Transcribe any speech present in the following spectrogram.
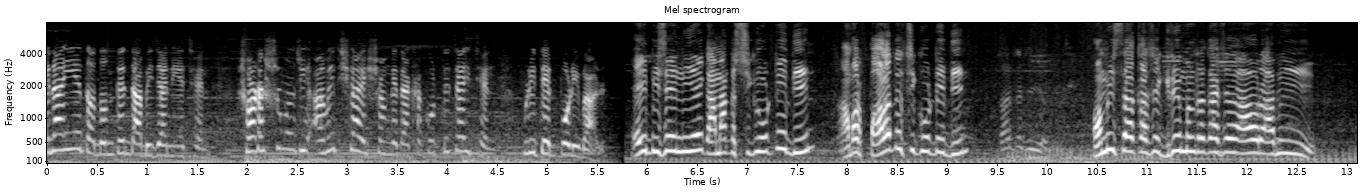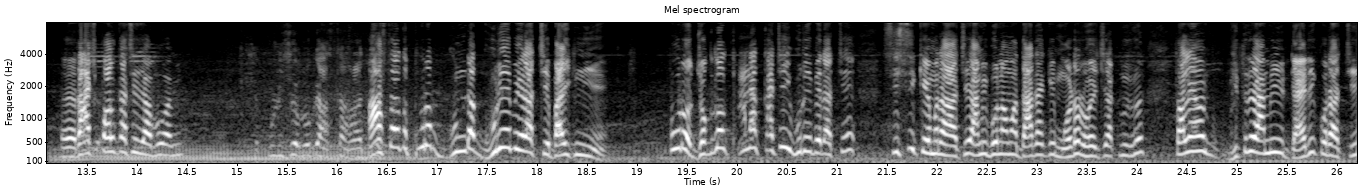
এনআইএ তদন্তের দাবি জানিয়েছেন। স্বরাষ্ট্রমন্ত্রী অমিত শাহের সঙ্গে দেখা করতে চাইছেন মৃতের পরিবার। এই বিষয় নিয়ে আমাকে সিকিউরিটি দিন আমার পাড়াতে সিকিউরিটি দিন। অমিত শাহ কাছে গৃহমন্ত্রীর কাছে আর আমি রাজপাল কাছে যাব আমি। পুলিশের পক্ষে আস্থা হারাচ্ছে। আস্তে আস্তে পুরো গুন্ডা ঘুরে বেড়াচ্ছে বাইক নিয়ে। পুরো জগদল থানার কাছেই ঘুরে বেড়াচ্ছে, সিসি ক্যামেরা আছে, আমি বললাম আমার দাদাকে মর্ডার হয়েছে মিনিট। তাহলে আমার ভিতরে আমি ডায়েরি করাচ্ছি,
